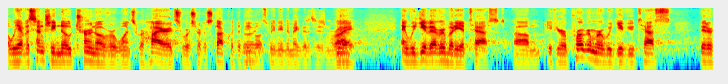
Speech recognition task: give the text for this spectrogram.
We have essentially no turnover once we're hired, so we're sort of stuck with the people, right. so we need to make the decision right. Yeah. And we give everybody a test. Um, if you're a programmer, we give you tests that are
